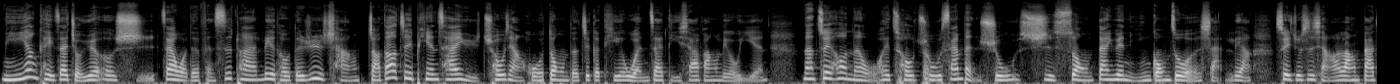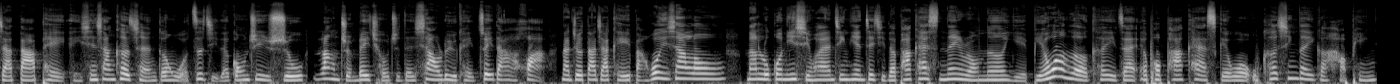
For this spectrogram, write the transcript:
你一样可以在九月二十，在我的粉丝团猎头的日常找到这篇参与抽奖活动的这个贴文，在底下方留言。那最后呢，我会抽出三本书，是送但愿你因工作而闪亮。所以就是想要让大家搭配诶线上课程跟我自己的工具书，让准备求职的效率可以最大。话，那就大家可以把握一下喽。那如果你喜欢今天这集的 Podcast 内容呢，也别忘了可以在 Apple Podcast 给我五颗星的一个好评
